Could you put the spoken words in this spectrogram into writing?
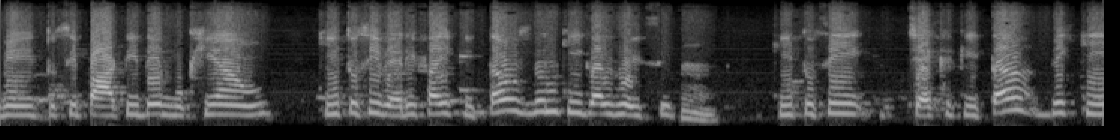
ਵੀ ਤੁਸੀਂ ਪਾਰਟੀ ਦੇ ਮੁਖੀਆ ਹੋ। ਕੀ ਤੁਸੀਂ ਵੈਰੀਫਾਈ ਕੀਤਾ ਉਸ ਦਿਨ ਕੀ ਗੱਲ ਹੋਈ ਸੀ? ਕੀ ਤੁਸੀਂ ਚੈੱਕ ਕੀਤਾ ਵੀ ਕੀ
